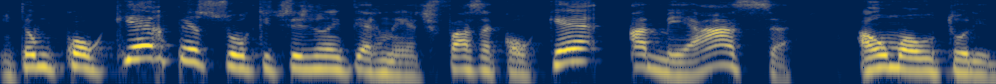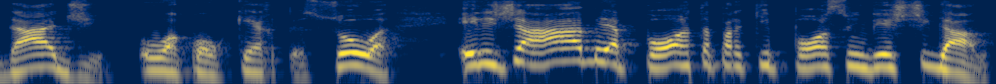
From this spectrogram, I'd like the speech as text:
Então, qualquer pessoa que esteja na internet faça qualquer ameaça a uma autoridade ou a qualquer pessoa, ele já abre a porta para que possam investigá-lo.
